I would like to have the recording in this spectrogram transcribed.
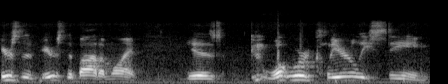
here's the here's the bottom line is what we're clearly seeing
